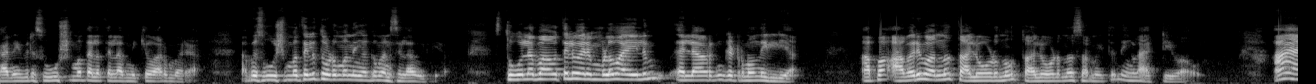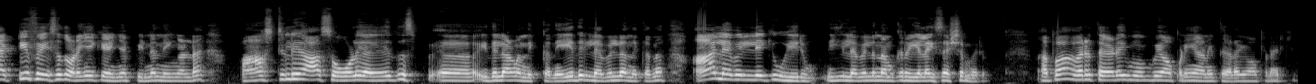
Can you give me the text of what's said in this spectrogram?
കാരണം ഇവർ സൂക്ഷ്മ തലത്തിലാണ് മിക്കവാറും വരാം. അപ്പോൾ സൂക്ഷ്മത്തിൽ തൊടുമ്പോൾ നിങ്ങൾക്ക് മനസ്സിലാവില്ല. സ്ഥൂലഭാവത്തിൽ വരുമ്പോഴും അതിലും എല്ലാവർക്കും കിട്ടണമെന്നില്ല. അപ്പോൾ അവർ വന്ന് തലോടുന്നു തലോടുന്ന സമയത്ത് നിങ്ങൾ ആക്റ്റീവ് ആവും. ആ ആക്റ്റീവ് ഫേസ് തുടങ്ങിക്കഴിഞ്ഞാൽ പിന്നെ നിങ്ങളുടെ പാസ്റ്റിൽ ആ സോൾ ഏത് ഇതിലാണ് നിൽക്കുന്നത് ഏത് ലെവലിലാണ് നിൽക്കുന്നത് ആ ലെവലിലേക്ക് ഉയരും. ഈ ലെവലിൽ നമുക്ക് റിയലൈസേഷൻ വരും. അപ്പോൾ അവർ തേർഡ് ഐ മുമ്പ് ഓപ്പണിംഗ് ആണെങ്കിൽ തേർഡ് ഓപ്പൺ ആയിരിക്കും.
